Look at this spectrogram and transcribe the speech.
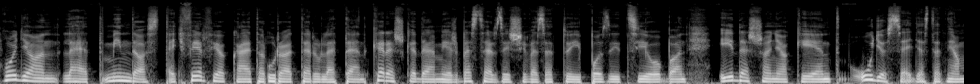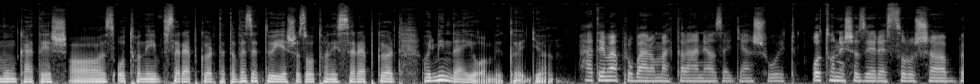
hogyan lehet mindazt egy férfiak által uralt területen, kereskedelmi és beszerzési vezetői pozícióban, édesanyaként úgy összeegyeztetni a munkát és az otthoni szerepkört, tehát a vezetői és az otthoni szerepkört, hogy minden jól működjön? Hát én megpróbálom megtalálni az egyensúlyt. Otthon is azért egy szorosabb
